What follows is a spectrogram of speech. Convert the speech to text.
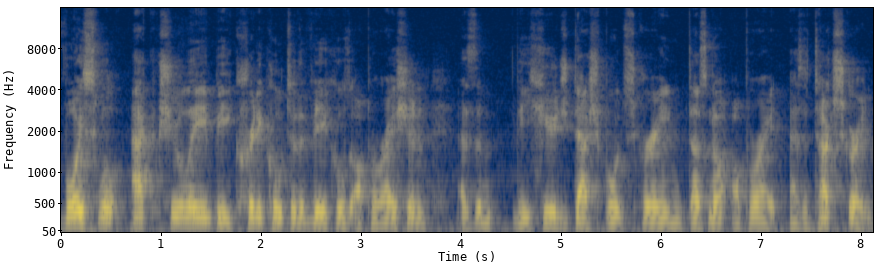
Voice will actually be critical to the vehicle's operation as the, the huge dashboard screen does not operate as a touchscreen.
